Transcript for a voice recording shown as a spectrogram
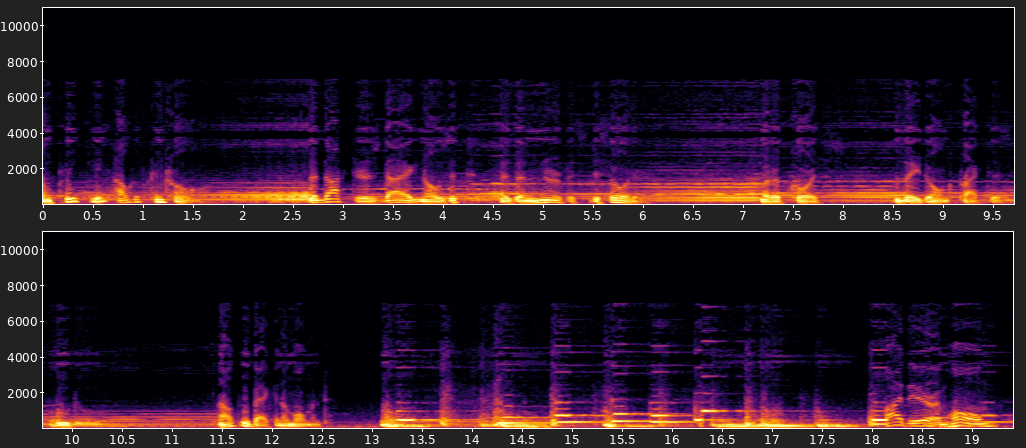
completely out of control. The doctors diagnose it as a nervous disorder. But of course, they don't practice voodoo. I'll be back in a moment. Hi, dear. I'm home.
